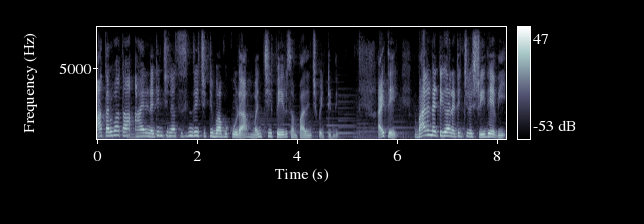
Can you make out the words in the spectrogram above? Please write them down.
ఆ తరువాత ఆయన నటించిన సుసింద్రి చిట్టిబాబు కూడా మంచి పేరు సంపాదించి పెట్టింది. అయితే బాలనటిగా నటించిన శ్రీదేవి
